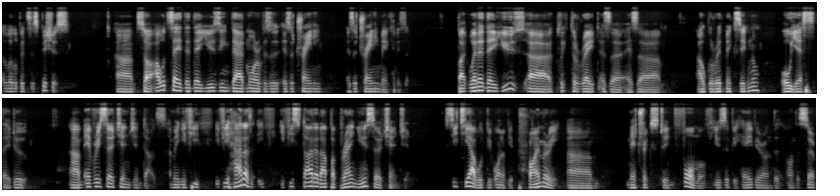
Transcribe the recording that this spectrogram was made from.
a little bit suspicious. Um, so I would say that they're using that more of as a, as a training as a training mechanism. But whether they use uh, click-through rate as a as a algorithmic signal, oh yes, they do. Um, every search engine does. I mean, if you if you had a if, if you started up a brand new search engine, CTR would be one of your primary um, metrics to inform of user behavior on the on the SERP.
